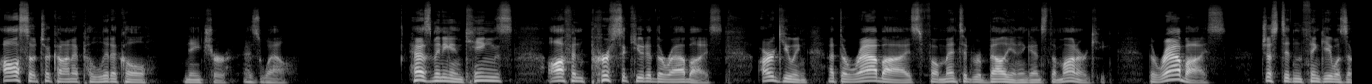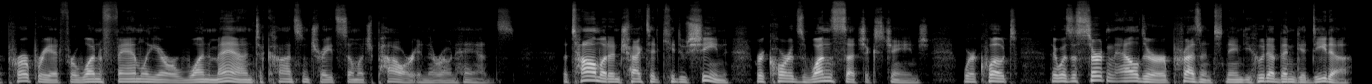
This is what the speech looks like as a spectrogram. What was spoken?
also took on a political nature as well. Hasmonean kings often persecuted the rabbis, arguing that the rabbis fomented rebellion against the monarchy. The rabbis just didn't think it was appropriate for one family or one man to concentrate so much power in their own hands. The Talmud in Tractate Kiddushin records one such exchange, where, quote, there was a certain elder present named Yehuda ben Gedida,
